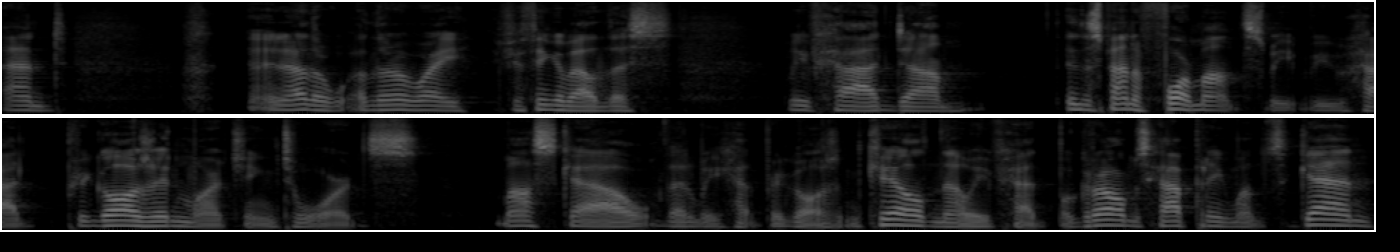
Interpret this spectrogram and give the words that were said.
And another another way, if you think about this, we've had um, in the span of four months, we, we had Prigozhin marching towards Moscow. Then we had Prigozhin killed. Now we've had pogroms happening once again.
